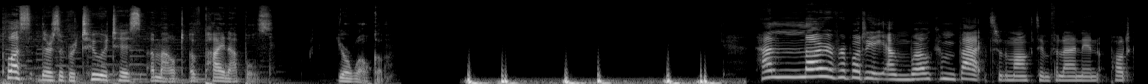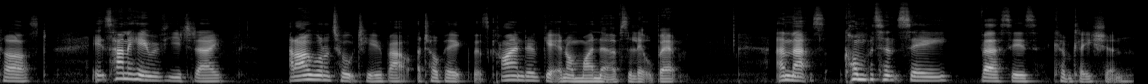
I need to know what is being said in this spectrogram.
Plus, there's a gratuitous amount of pineapples. You're welcome. Hello, everybody, and welcome back to the Marketing for Learning podcast. It's Hannah here with you today, and I want to talk to you about a topic that's kind of getting on my nerves a little bit, and that's competency versus completion.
